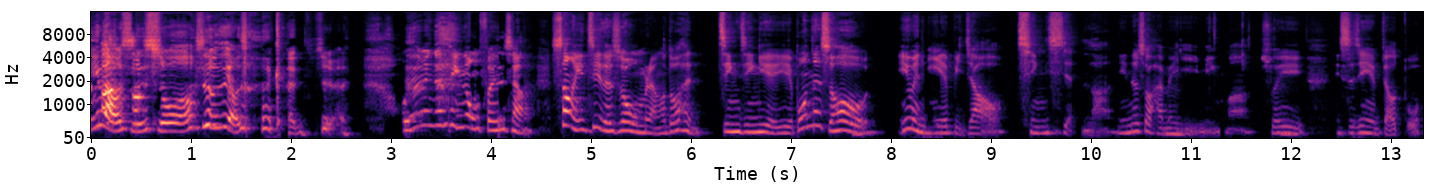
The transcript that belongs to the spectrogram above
你老实说，是不是有这个感觉？我这边跟听众分享，上一季的时候，我们两个都很兢兢业业，不过那时候。嗯因为你也比较清闲啦，你那时候还没移民嘛，嗯、所以你时间也比较多。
